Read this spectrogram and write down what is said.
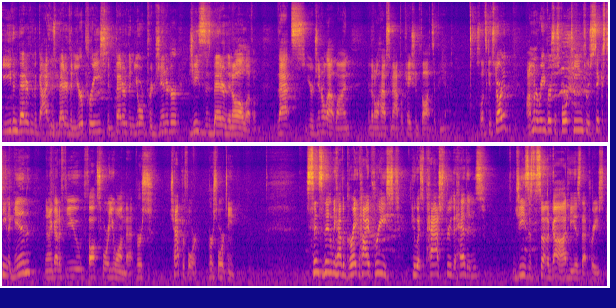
even better than the guy who's better than your priest and better than your progenitor. Jesus is better than all of them. That's your general outline, and then I'll have some application thoughts at the end. So let's get started. I'm going to read verses 14 through 16 again. And I got a few thoughts for you on that. Verse chapter 4, verse 14. Since then we have a great high priest who has passed through the heavens, Jesus the Son of God, he is that priest.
